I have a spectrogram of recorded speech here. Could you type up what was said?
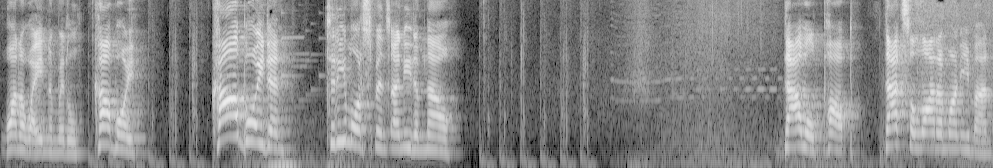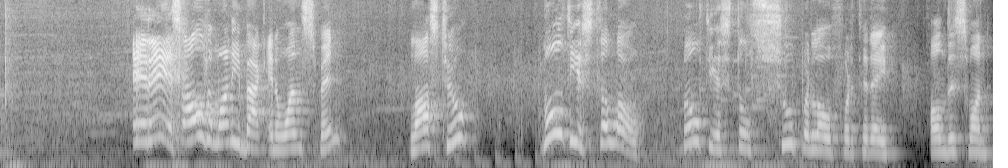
One away in the middle. Cowboy. Cowboy then. Three more spins. I need them now. That will pop. That's a lot of money, man. It is! All the money back in one spin. Last two. Multi is still low. Multi is still super low for today on this one.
